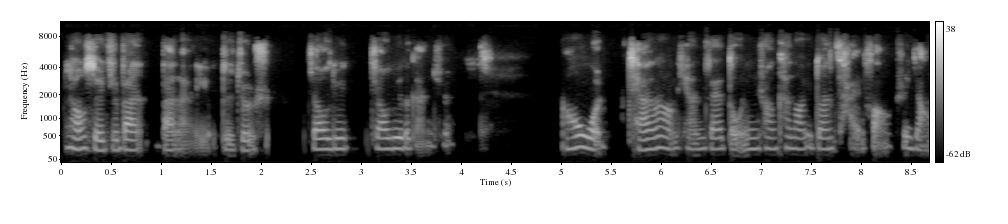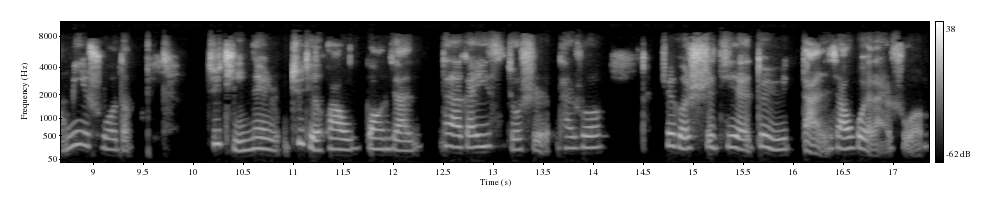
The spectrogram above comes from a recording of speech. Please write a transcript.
然后随之伴伴来有的就是焦虑焦虑的感觉。然后我前两天在抖音上看到一段采访，是杨幂说的，具体内容具体的话我忘记了，大概意思就是他说，这个世界对于胆小鬼来说，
